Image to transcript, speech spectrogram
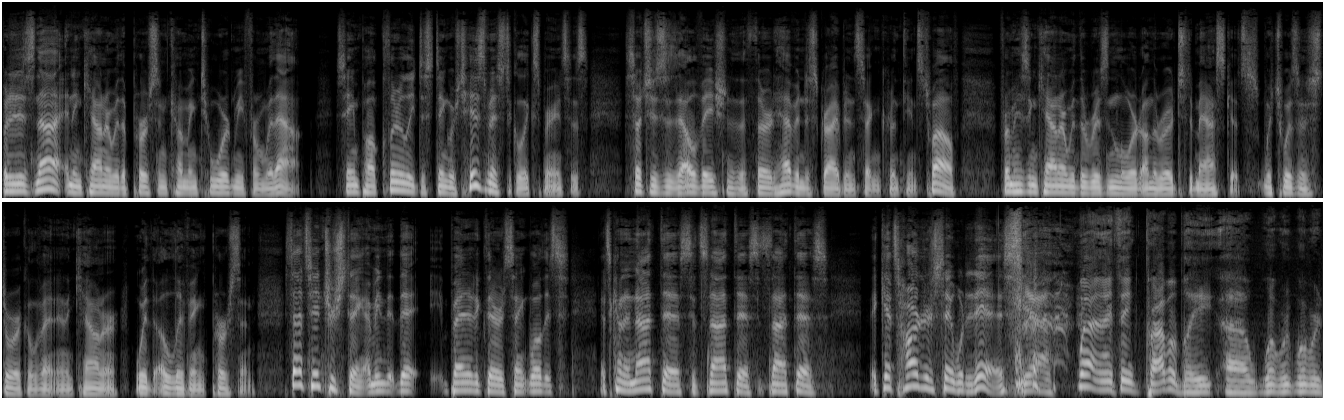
but it is not an encounter with a person coming toward me from without. St. Paul clearly distinguished his mystical experiences, such as his elevation to the third heaven described in 2 Corinthians 12, from his encounter with the risen Lord on the road to Damascus, which was a historical event, an encounter with a living person. So that's interesting. I mean, the, the, Benedict there is saying, well, it's, it's kind of not this, it's not this, it's not this. It gets harder to say what it is. Yeah. well, and I think probably uh, what, were, what were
